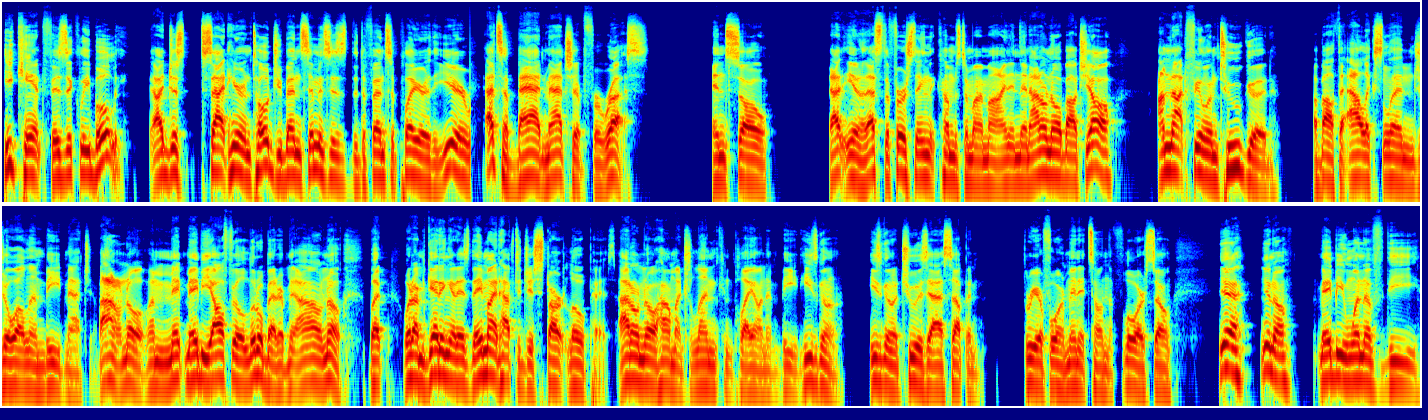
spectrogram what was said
he can't physically bully. I just sat here and told you Ben Simmons is the defensive player of the year. That's a bad matchup for Russ. And so that, you know, that's the first thing that comes to my mind. And then I don't know about y'all. I'm not feeling too good about the Alex Len Joel Embiid matchup. I don't know. I mean, maybe y'all feel a little better. I don't know. But what I'm getting at is they might have to just start Lopez. I don't know how much Len can play on Embiid. He's gonna he's gonna chew his ass up in three or four minutes on the floor. So yeah, you know, maybe one of the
